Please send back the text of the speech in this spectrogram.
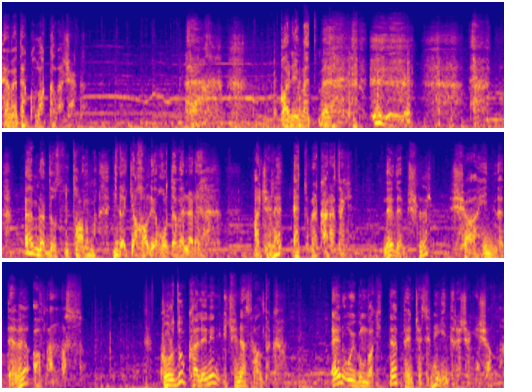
devede kulak kalacak. Ganimet mi? Emredin sultanım. Gidek yakalayak o develeri. Acele etme Karatekin. Ne demişler? Şahinle deve avlanmaz. Kurdu kalenin içine saldık. En uygun vakitte pençesini indirecek inşallah.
